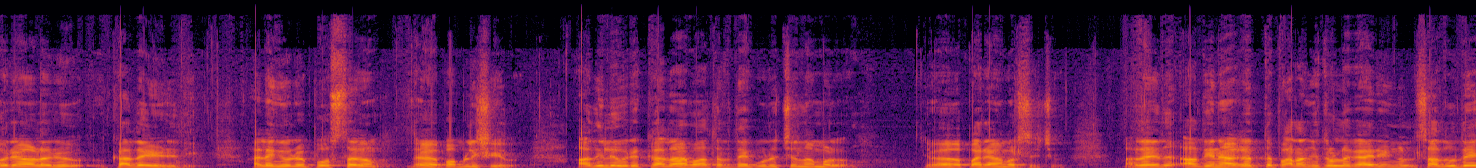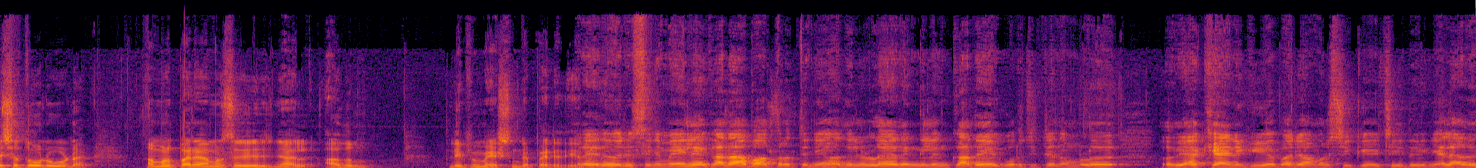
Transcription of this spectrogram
ഒരാളൊരു കഥ എഴുതി അല്ലെങ്കിൽ ഒരു പുസ്തകം പബ്ലിഷ് ചെയ്തു. അതിലൊരു കഥാപാത്രത്തെക്കുറിച്ച് നമ്മൾ പരാമർശിച്ചു. അതായത് അതിനകത്ത് പറഞ്ഞിട്ടുള്ള കാര്യങ്ങൾ സതുദ്ദേശത്തോടുകൂടെ നമ്മൾ പരാമർശിച്ചു കഴിഞ്ഞാൽ അതും ഡിഫമേഷന്റെ പരിധി. അതായത് ഒരു സിനിമയിലെ കഥാപാത്രത്തിന് അതിലുള്ള ഏതെങ്കിലും കഥയെ കുറിച്ചിട്ട് നമ്മൾ വ്യാഖ്യാനിക്കുകയോ പരാമർശിക്കുകയോ ചെയ്തു കഴിഞ്ഞാൽ അത്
